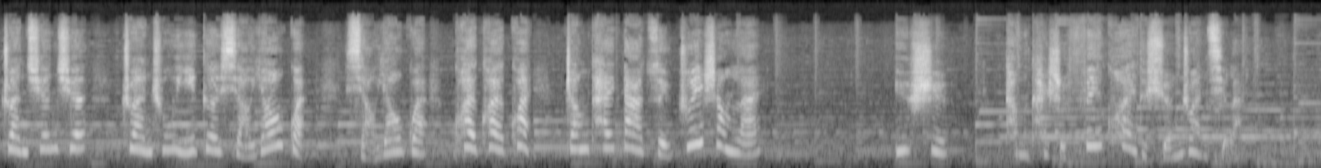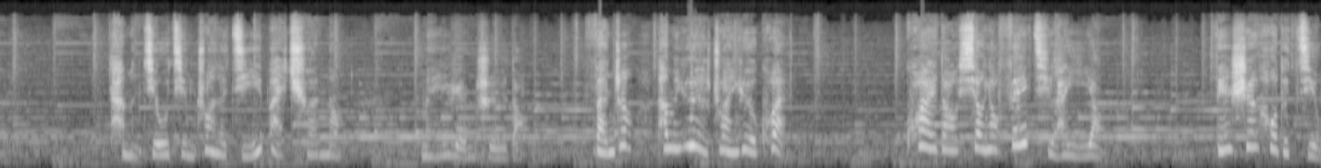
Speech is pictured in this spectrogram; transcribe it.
转圈圈，转出一个小妖怪，小妖怪快快快，张开大嘴追上来。”于是。他们开始飞快地旋转起来。他们究竟转了几百圈呢？没人知道。反正他们越转越快，快到像要飞起来一样，连身后的景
